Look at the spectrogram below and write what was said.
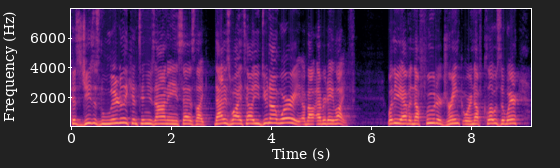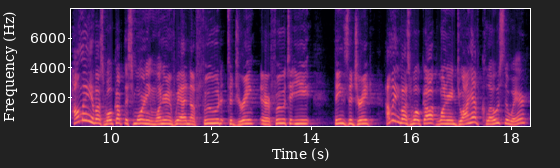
because Jesus literally continues on and he says, like, that is why I tell you, do not worry about everyday life. Whether you have enough food or drink or enough clothes to wear. How many of us woke up this morning wondering if we had enough food to drink or food to eat, things to drink, how many of us woke up wondering, do I have clothes to wear?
